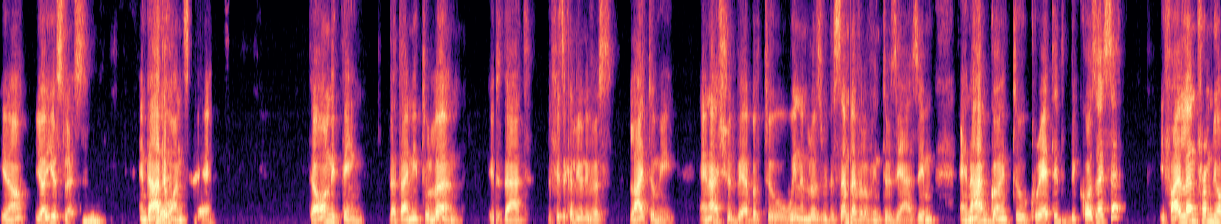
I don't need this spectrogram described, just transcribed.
you know you're useless mm-hmm. and the other yeah. ones say the only thing that i need to learn is that the physical universe lied to me and i should be able to win and lose with the same level of enthusiasm and i'm going to create it because i said If I learn from the,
